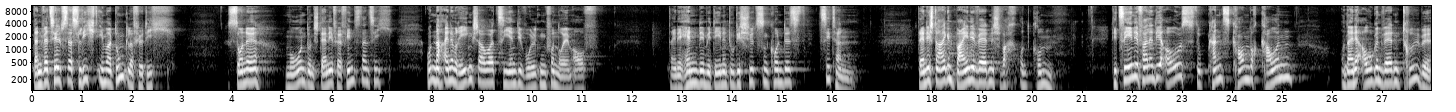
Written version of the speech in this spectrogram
Dann wird selbst das Licht immer dunkler für dich. Sonne Mond und Sterne verfinstern sich und nach einem Regenschauer ziehen die Wolken von neuem auf. Deine Hände, mit denen du dich schützen konntest, zittern. Deine starken Beine werden schwach und krumm. Die Zähne fallen dir aus, du kannst kaum noch kauen und deine Augen werden trübe.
